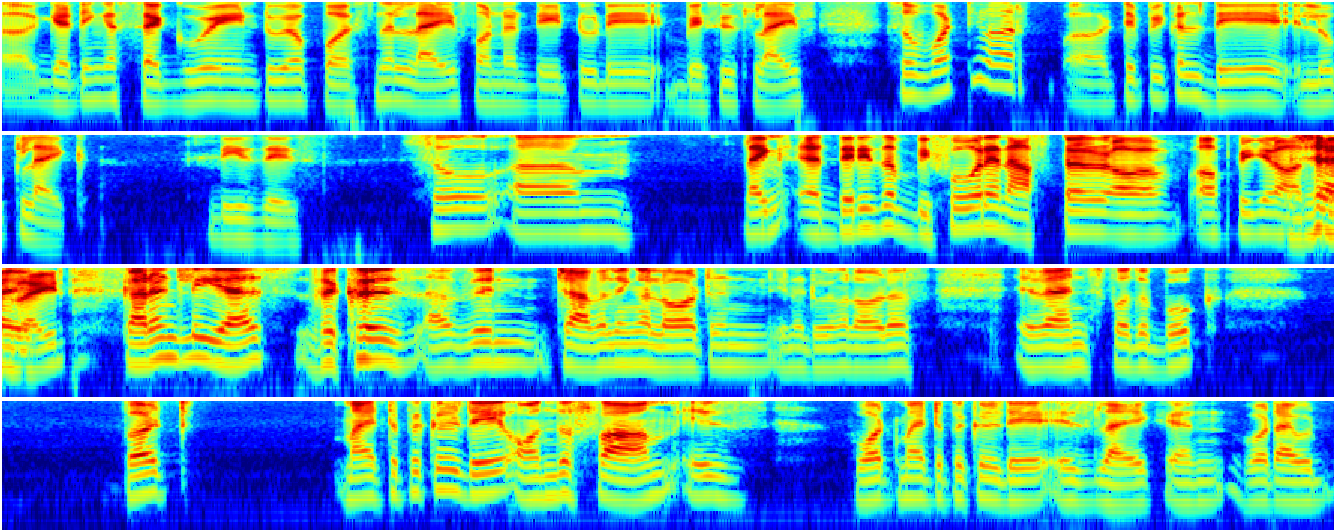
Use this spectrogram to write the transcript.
uh, getting a segue into your personal life on a day-to-day basis life so what your uh, typical day look like these days So, um, like uh, there is a before and after of, of being an author right, Currently, yes, because I've been traveling a lot and you know doing a lot of events for the book. But my typical day on the farm is what my typical day is like, and what I would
